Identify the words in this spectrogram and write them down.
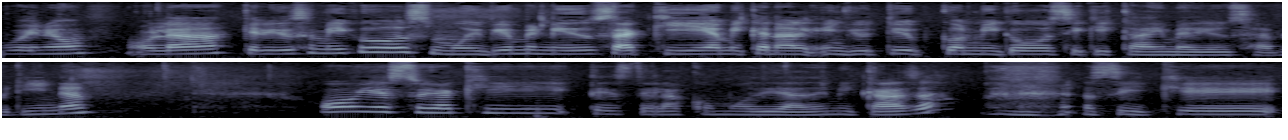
Bueno, hola queridos amigos, muy bienvenidos aquí a mi canal en YouTube conmigo Psíquica y Medium Sabrina. Hoy estoy aquí desde la comodidad de mi casa, así que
